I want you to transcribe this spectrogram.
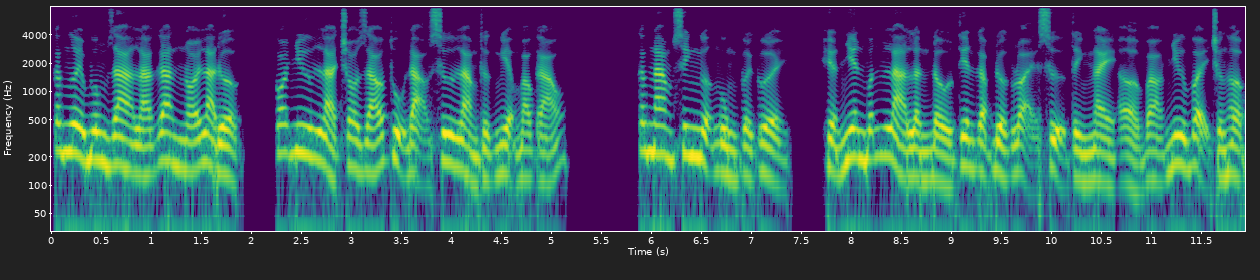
các ngươi buông ra lá gan nói là được, coi như là cho giáo thụ đạo sư làm thực nghiệm báo cáo. Các nam sinh ngượng ngùng cười cười, hiển nhiên vẫn là lần đầu tiên gặp được loại sự tình này ở vào như vậy trường hợp,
